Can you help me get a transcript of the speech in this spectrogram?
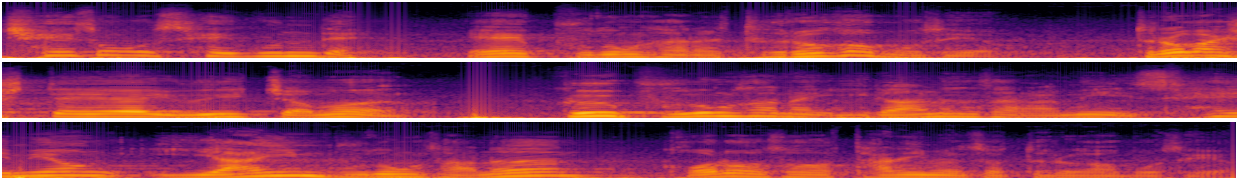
최소 세 군데의 부동산을 들어가 보세요. 들어가실 때의 유의점은 그 부동산에 일하는 사람이 3명 이하인 부동산은 걸어서 다니면서 들어가 보세요.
